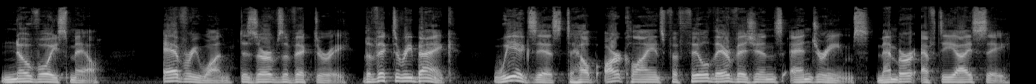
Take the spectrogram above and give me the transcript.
no voicemail. Everyone deserves a victory. The Victory Bank. We exist to help our clients fulfill their visions and dreams. Member FDIC.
